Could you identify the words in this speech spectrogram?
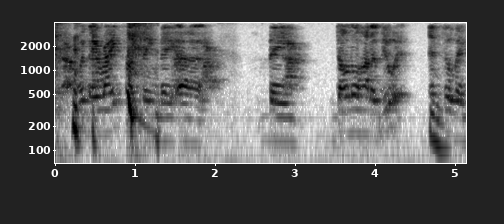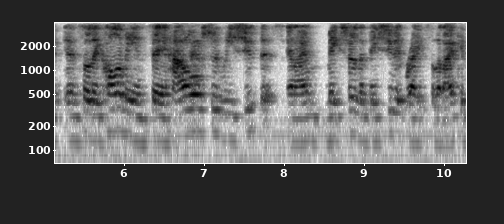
when they write something they uh they don't know how to do it until they and so they call me and say how should we shoot this and i make sure that they shoot it right so that i can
